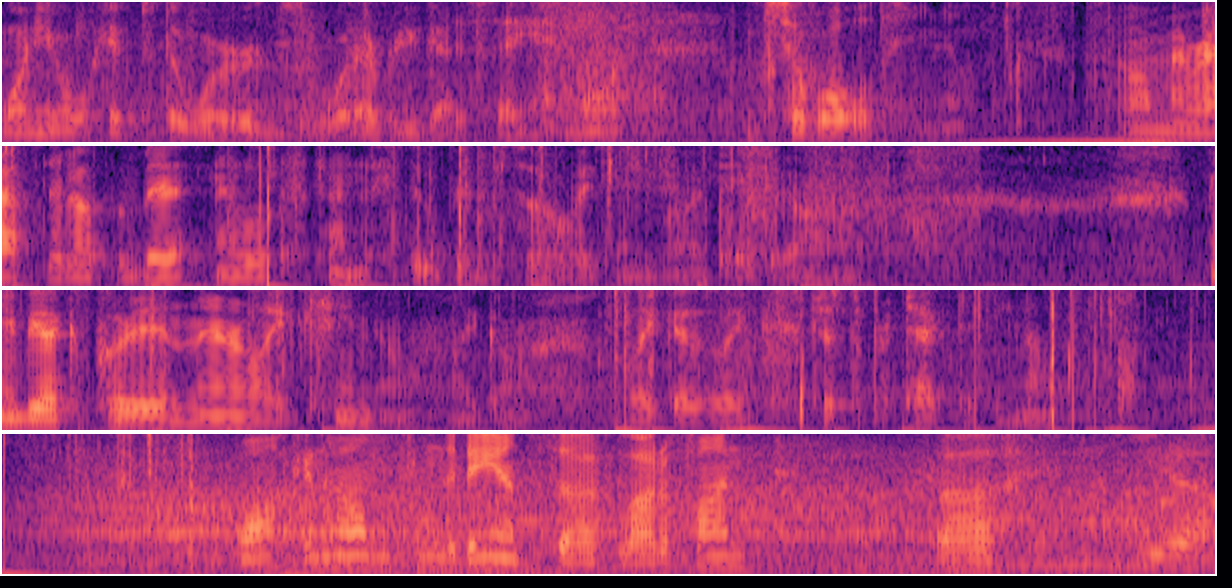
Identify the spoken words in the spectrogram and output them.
one of your hipster words or whatever you guys say anymore It's so old, you know. So I'm gonna wrap it up a bit. It looks kind of stupid, so I think I'm gonna take it off. Maybe I could put it in there, like, you know, like, uh, like as, like, just to protect it, you know. Walking home from the dance, uh, a lot of fun. Uh, yeah.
